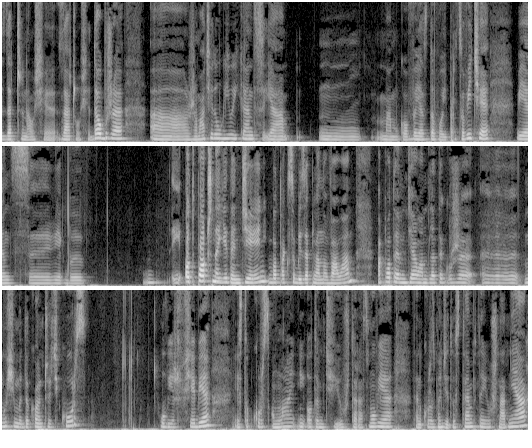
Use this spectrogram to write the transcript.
zaczynał się, zaczął się dobrze, że macie długi weekend. Ja mm, mam go wyjazdowo i pracowicie, więc jakby odpocznę jeden dzień, bo tak sobie zaplanowałam, a potem działam dlatego, że y, musimy dokończyć kurs. Uwierz w siebie, jest to kurs online i o tym Ci już teraz mówię. Ten kurs będzie dostępny już na dniach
